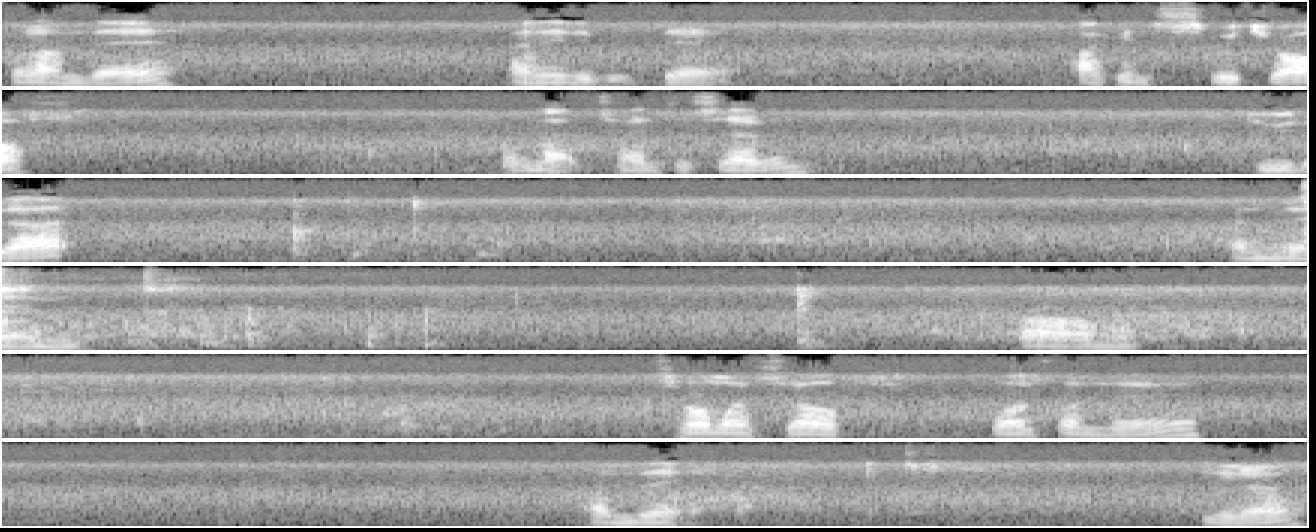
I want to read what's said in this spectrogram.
when I'm there, I need to be there. I can switch off from that 10 to 7, do that, and then um, tell myself once I'm there, I'm there. You know?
